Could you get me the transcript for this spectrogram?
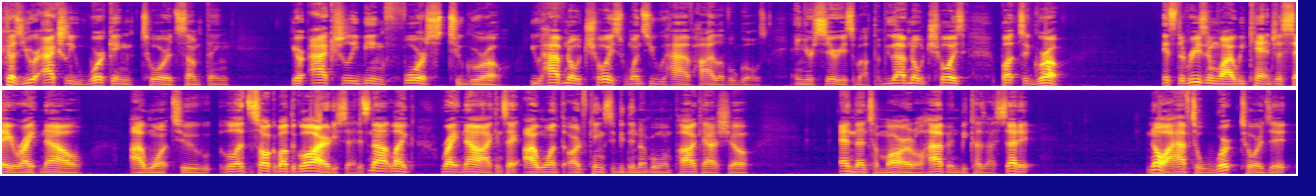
because you're actually working towards something. You're actually being forced to grow. You have no choice once you have high level goals and you're serious about them. You have no choice but to grow. It's the reason why we can't just say right now, I want to let's talk about the goal I already said. It's not like right now I can say I want the Art of Kings to be the number one podcast show and then tomorrow it'll happen because I said it. No, I have to work towards it.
